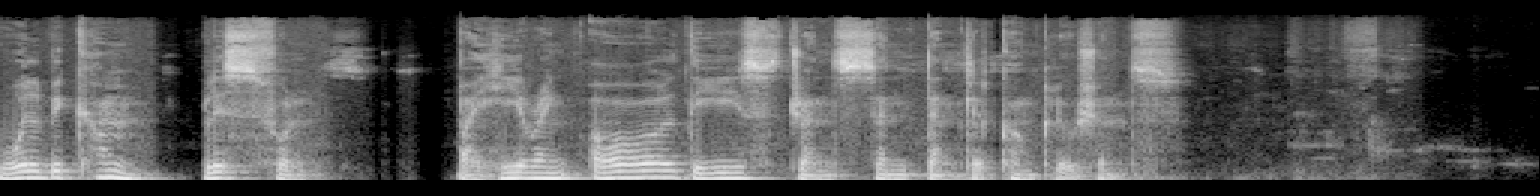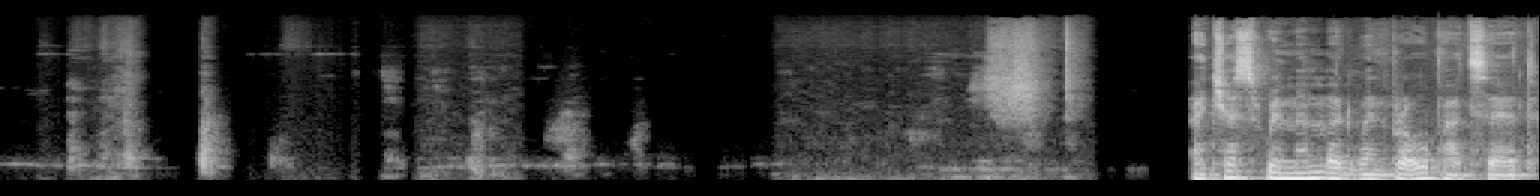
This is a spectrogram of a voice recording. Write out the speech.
will become blissful by hearing all these transcendental conclusions. I just remembered when Prabhupada said,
